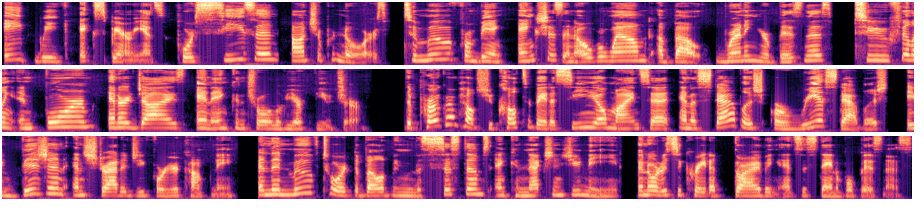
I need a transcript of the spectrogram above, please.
eight week experience for seasoned entrepreneurs to move from being anxious and overwhelmed about running your business to feeling informed, energized, and in control of your future. The program helps you cultivate a CEO mindset and establish or reestablish a vision and strategy for your company, and then move toward developing the systems and connections you need in order to create a thriving and sustainable business.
